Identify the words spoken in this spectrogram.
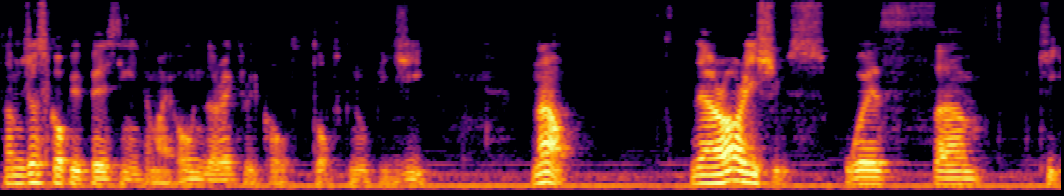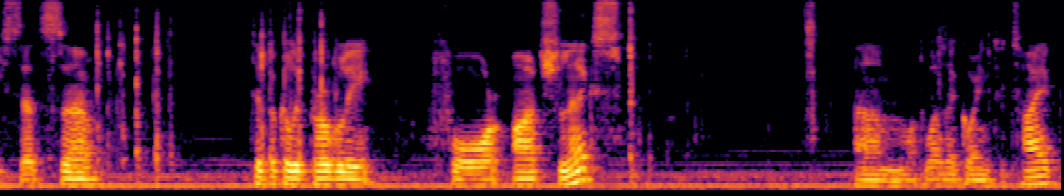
So I'm just copy pasting into my own directory called .gnupg now there are issues with um, keys. That's um, typically probably for Arch Linux. Um, what was I going to type?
